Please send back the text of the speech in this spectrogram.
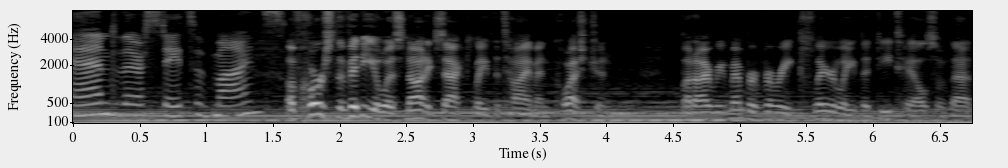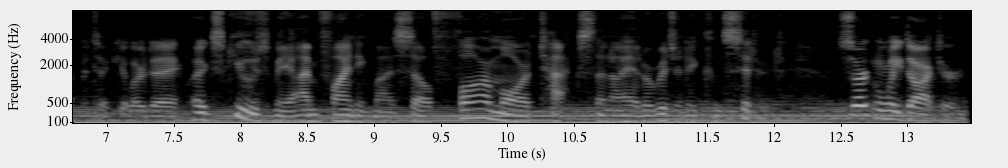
And their states of minds? Of course, the video is not exactly the time in question, but I remember very clearly the details of that particular day. Excuse me, I'm finding myself far more taxed than I had originally considered. Certainly, Doctor.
